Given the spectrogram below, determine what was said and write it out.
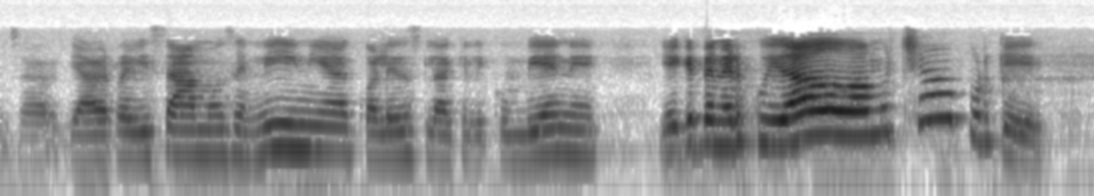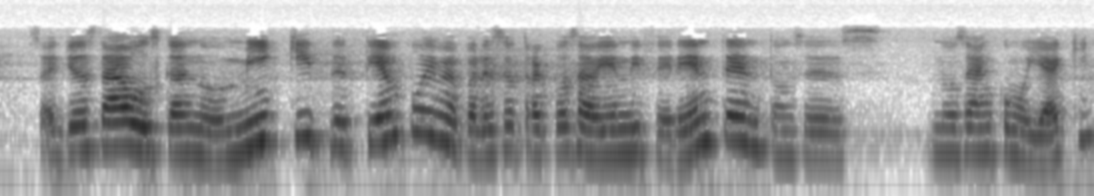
o sea, ya revisamos en línea cuál es la que le conviene. Y hay que tener cuidado, va mucha, porque o sea, yo estaba buscando mi kit de tiempo y me parece otra cosa bien diferente, entonces no sean como Jackie.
